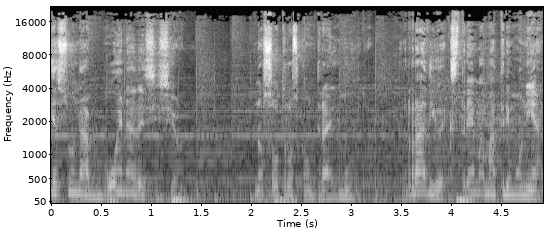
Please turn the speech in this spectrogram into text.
es una buena decisión. Nosotros contra el mundo. Radio Extrema Matrimonial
